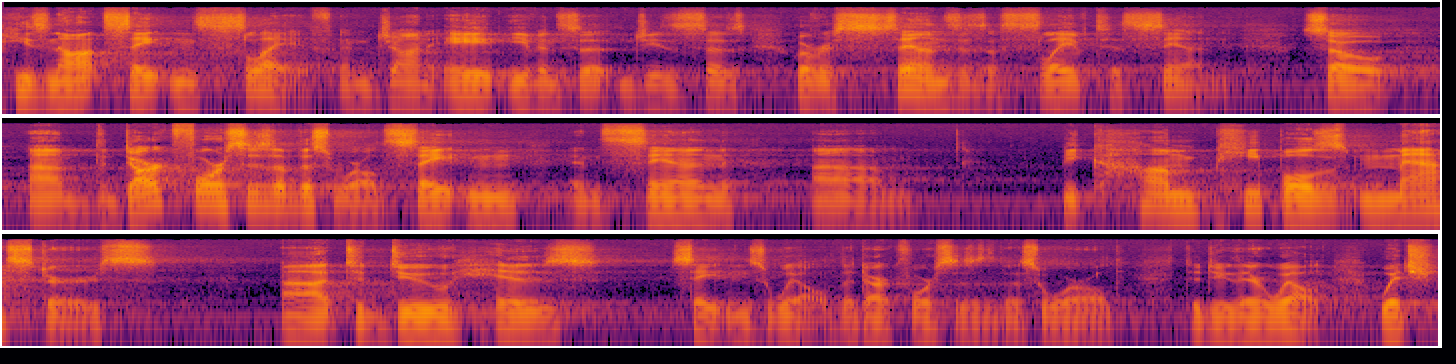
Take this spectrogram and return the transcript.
he's not Satan's slave. And John 8 even Jesus says, whoever sins is a slave to sin. So um, the dark forces of this world, Satan, and sin um, become people's masters uh, to do his Satan's will, the dark forces of this world, to do their will, which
